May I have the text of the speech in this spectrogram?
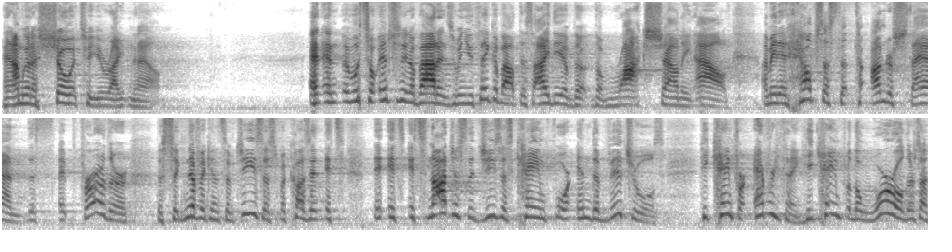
And I'm going to show it to you right now. And, and what's so interesting about it is when you think about this idea of the, the rocks shouting out, I mean, it helps us to, to understand this further the significance of Jesus because it, it's, it's, it's not just that Jesus came for individuals, He came for everything. He came for the world. There's a,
